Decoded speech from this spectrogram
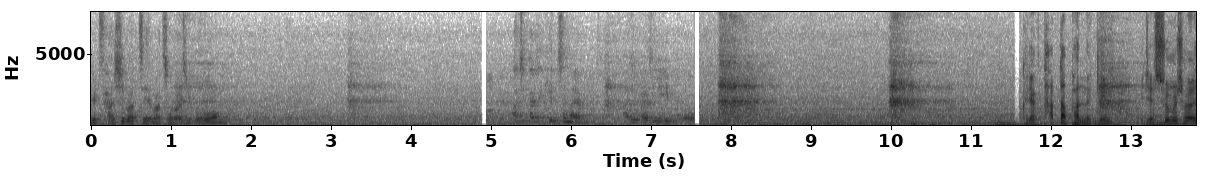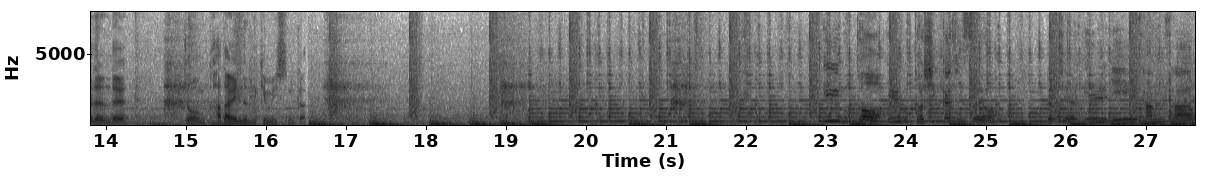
240와트에 맞춰가지고 아직까지 괜찮아요. 아직까지 뭐 그냥 답답한 느낌? 이제 숨을 쉬어야 되는데 좀 가다 있는 느낌이 있으니까 1부터 1부터 10까지 있어요. 몇이에요? 1, 2, 3, 4, 5,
